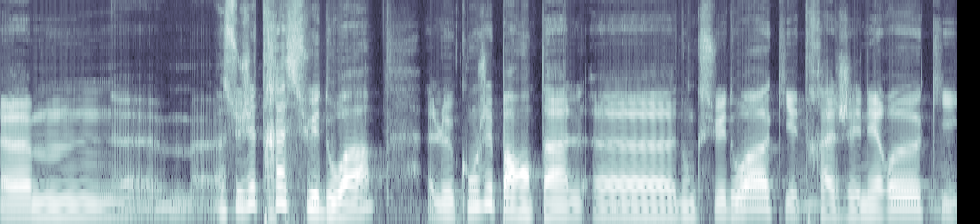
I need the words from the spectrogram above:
Un sujet très suédois. Le congé parental, euh, donc suédois, qui est très généreux, qui,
